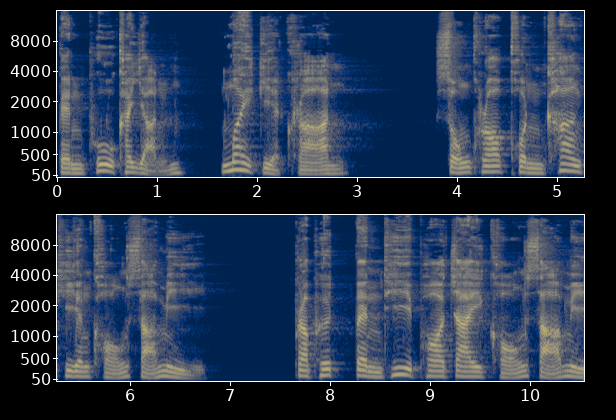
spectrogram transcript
เป็นผู้ขยันไม่เกียจคร้าน สงเคราะห์คนข้างเคียงของสามี ประพฤติเป็นที่พอใจของสามี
